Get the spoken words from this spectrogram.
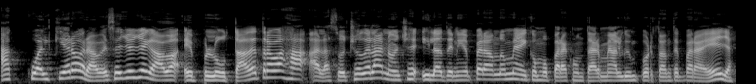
a cualquier hora. A veces yo llegaba explotada de trabajar a las 8 de la noche y la tenía esperándome ahí como para contarme algo importante para ella.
